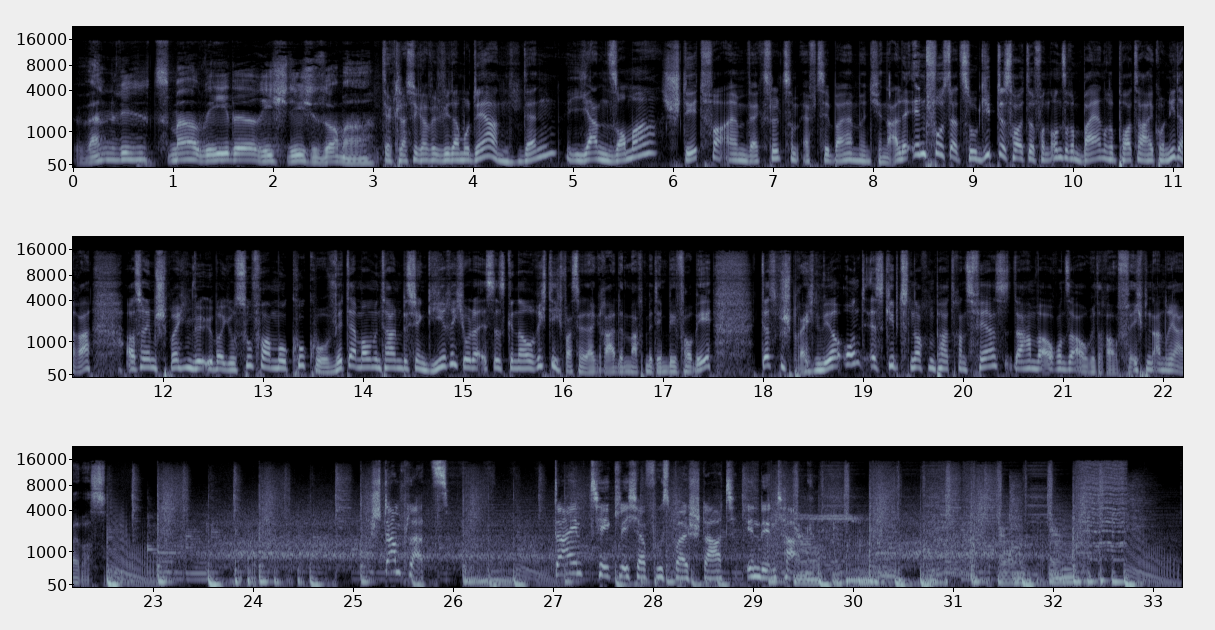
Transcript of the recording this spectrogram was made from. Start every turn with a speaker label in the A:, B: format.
A: Wann wird's mal wieder richtig Sommer?
B: Der Klassiker wird wieder modern, denn Jan Sommer steht vor einem Wechsel zum FC Bayern München. Alle Infos dazu gibt es heute von unserem Bayern-Reporter Heiko Niederer. Außerdem sprechen wir über Yusufa Mokoko. Wird er momentan ein bisschen gierig oder ist es genau richtig, was er da gerade macht mit dem BVB? Das besprechen wir und es gibt noch ein paar Transfers, da haben wir auch unser Auge drauf. Ich bin André Albers.
C: Stammplatz. Dein täglicher Fußballstart in den Tag.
